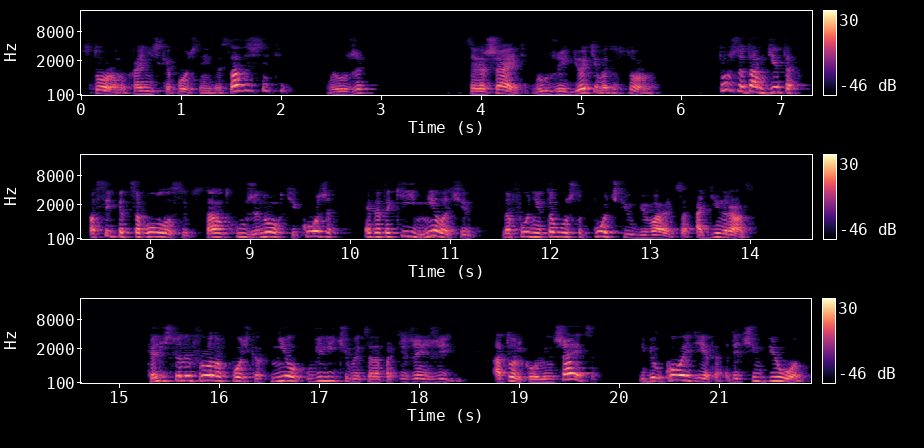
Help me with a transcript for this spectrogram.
в сторону хронической почечной недостаточности вы уже совершаете, вы уже идете в эту сторону. То, что там где-то посыпятся волосы, станут хуже ногти, кожа, это такие мелочи на фоне того, что почки убиваются один раз. Количество нефронов в почках не увеличивается на протяжении жизни, а только уменьшается. И белковая диета – это чемпион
